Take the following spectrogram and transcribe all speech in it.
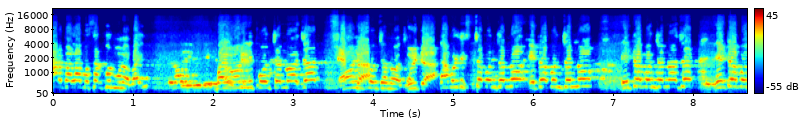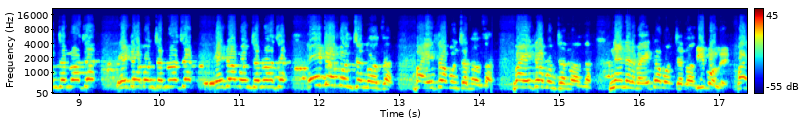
আর বালা প্রচার করব না ভাই। ভাই অনলি পঞ্চান্ন হাজার অনলি পঞ্চান্ন হাজার। ডাবল ডিস্কটা পঞ্চান্ন এটা পঞ্চান্ন এটা পঞ্চান্ন হাজার এটা পঞ্চান্ন হাজার এটা পঞ্চান্ন হাজার এটা পঞ্চান্ন হাজার এটা পঞ্চান্ন হাজার। বা এটা পঞ্চান্ন হাজার। বা এটা পঞ্চান্ন হাজার। না না ভাই এটা পঞ্চান্ন কি বলে? ভাই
